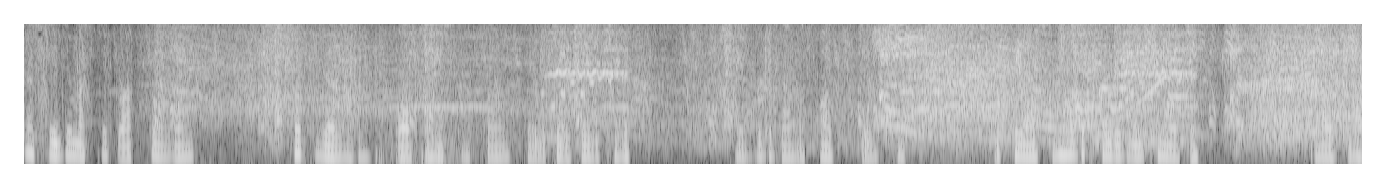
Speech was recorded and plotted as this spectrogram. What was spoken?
Ha CD basket bu atlı oldu. Çok güzel vurdu. O kendisi attı. Tehlikeli tehlikeli. Hızlı birden atmak dönüştü. Bir kulağısını aldık da bir mümkün olacak. Ağzını.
